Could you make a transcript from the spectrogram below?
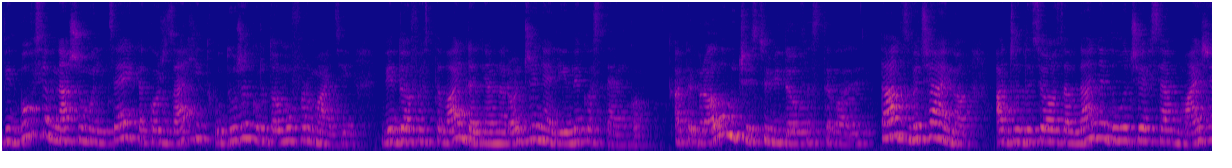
Відбувся в нашому ліцеї також захід у дуже крутому форматі відеофестиваль до дня народження Ліни Костенко. А ти брала участь у відеофестивалі? Так, звичайно, адже до цього завдання долучився майже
